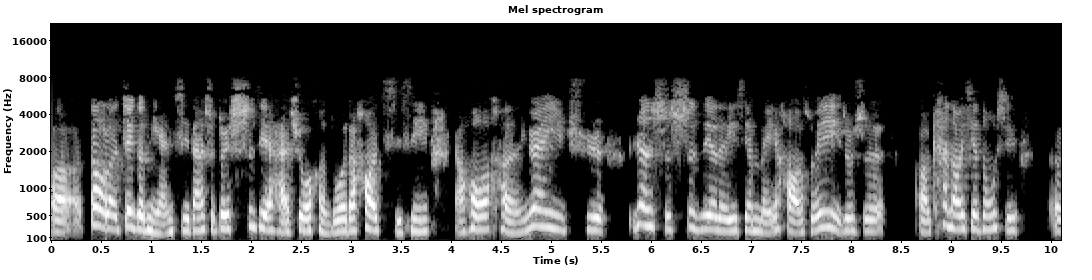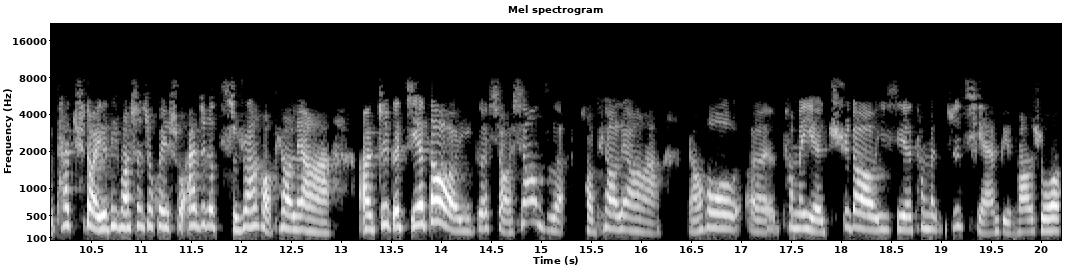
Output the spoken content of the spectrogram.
呃，到了这个年纪，但是对世界还是有很多的好奇心，然后很愿意去认识世界的一些美好，所以就是呃，看到一些东西。呃，他去到一个地方，甚至会说啊，这个瓷砖好漂亮啊，啊，这个街道一个小巷子好漂亮啊。然后呃，他们也去到一些他们之前，比方说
